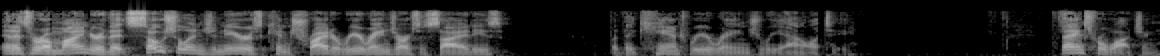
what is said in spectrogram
And it's a reminder that social engineers can try to rearrange our societies, but they can't rearrange reality. Thanks for watching.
